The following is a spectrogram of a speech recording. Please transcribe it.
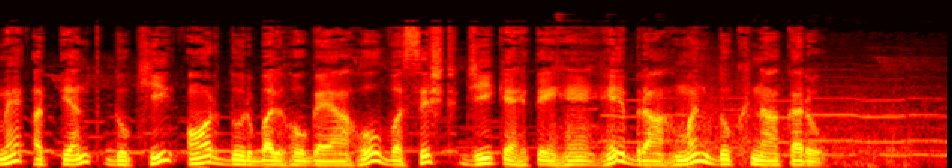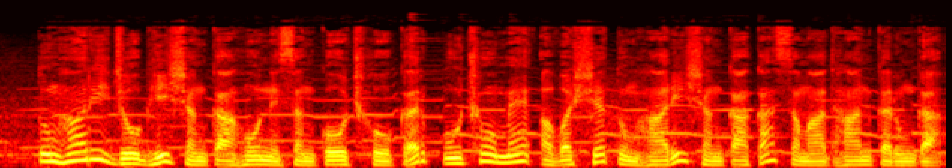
मैं अत्यंत दुखी और दुर्बल हो गया हो, वशिष्ठ जी कहते हैं, हे ब्राह्मण, दुख ना करो। तुम्हारी जो भी शंका हो, निसंकोच होकर पूछो, मैं अवश्य तुम्हारी शंका का समाधान करूँगा।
